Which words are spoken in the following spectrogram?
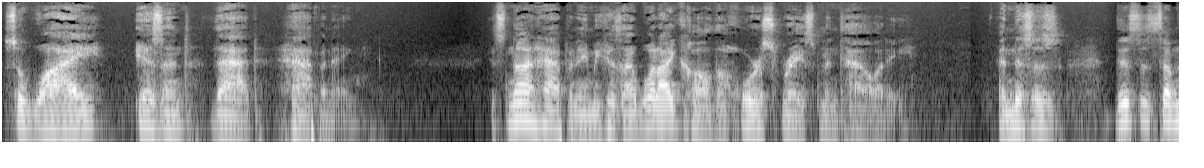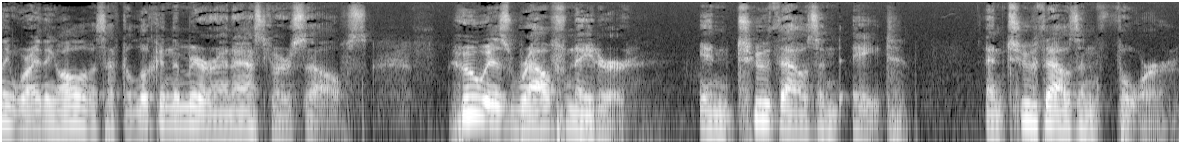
So, why isn't that happening? It's not happening because of what I call the horse race mentality. And this is, this is something where I think all of us have to look in the mirror and ask ourselves who is Ralph Nader in 2008 and 2004?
